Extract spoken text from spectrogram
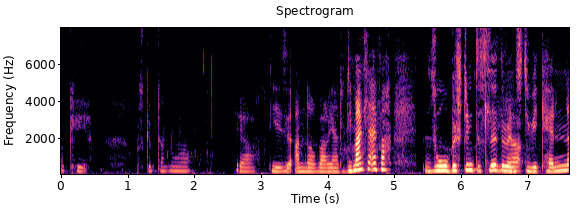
Okay. Es gibt dann nur, Ja, diese andere Variante. Die manche einfach so bestimmte Slytherins, Ja. die wir kennen,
